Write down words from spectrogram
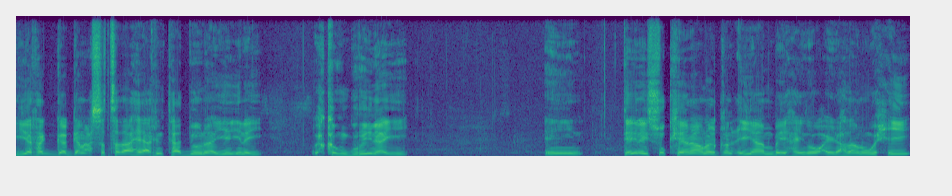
iyo ragga ganacsatada ah arrintaa doonayay inay wax ka hunguraynayey dee inay isu keenaan oy qanciyaan bay ahayd ay dhahdaan wixii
